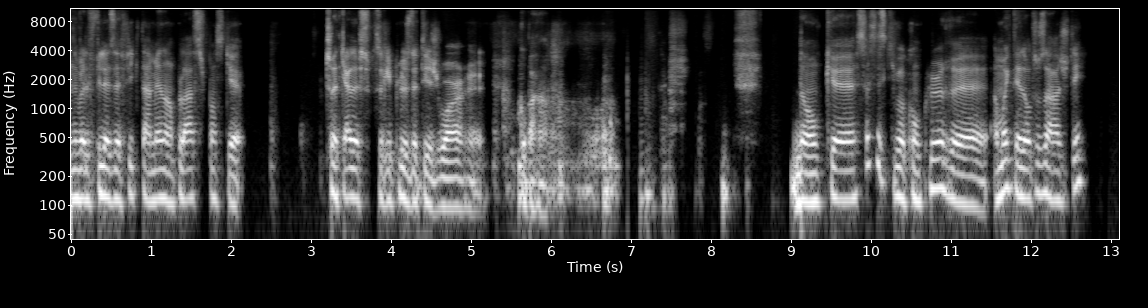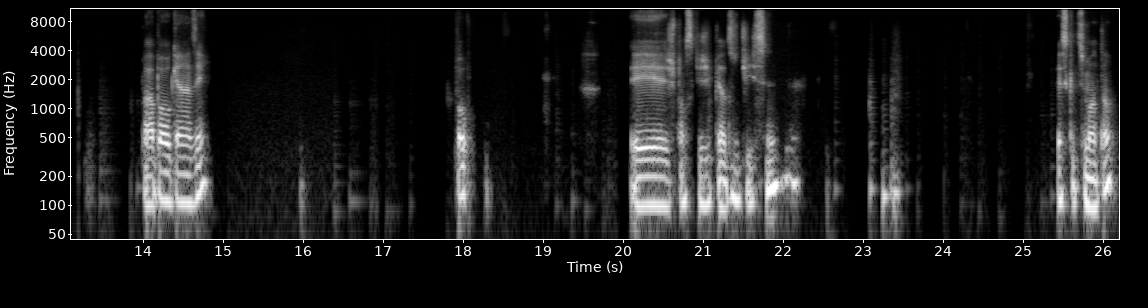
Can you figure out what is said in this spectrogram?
nouvelle philosophie que tu amènes en place. Je pense que tu vas être capable de soutirer plus de tes joueurs euh, qu'auparavant. Donc, euh, ça, c'est ce qui va conclure. Euh, à moins que tu aies d'autres choses à rajouter par rapport aux Canadiens? Oh. Et je pense que j'ai perdu Jason. Est-ce que tu m'entends?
